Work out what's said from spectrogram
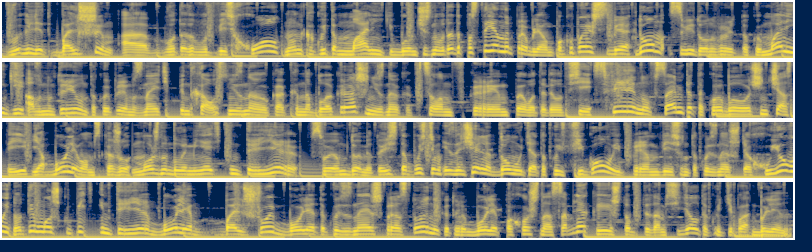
выглядит большим, а вот этот вот весь холл, ну, он какой-то маленький, будем честно, вот это постоянная проблема. Покупаешь себе дом, с виду он вроде такой маленький, а внутри он такой прям, знаете, пентхаус. Не знаю, как на Black Rush, не знаю, как в целом в КРМП вот этой вот всей сфере, но в Сампе такое было очень часто. И я более вам скажу, можно было менять интерьеры в своем доме. То есть, допустим, изначально дом у тебя такой фиговый, прям весь он такой, знаешь, у тебя хуевый, но ты можешь купить интерьер более большой, более такой, знаешь, просторный, который более похож на особняк, и чтобы ты там сидел такой, типа, блин,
